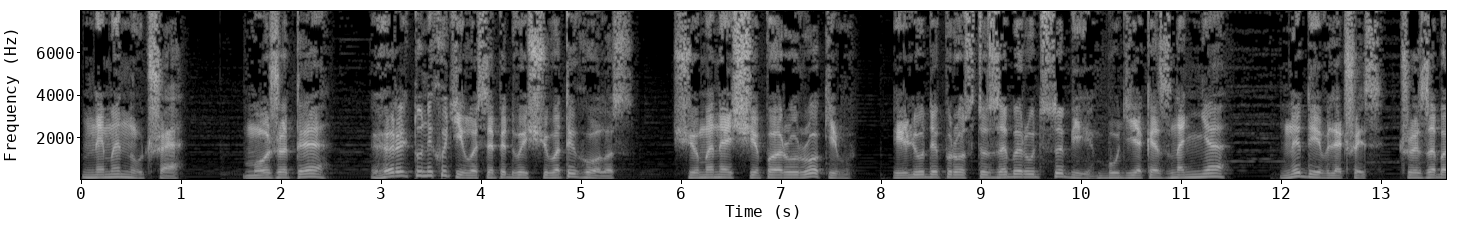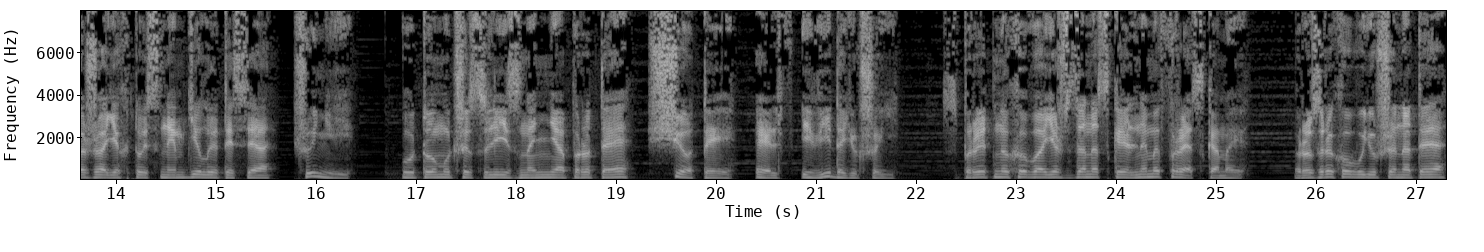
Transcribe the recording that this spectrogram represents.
Неминуче. Може, те? Геральту не хотілося підвищувати голос що мене ще пару років, і люди просто заберуть собі будь-яке знання, не дивлячись, чи забажає хтось ним ділитися, чи ні, у тому числі знання про те, що ти, ельф і відаючий, спритно ховаєш за наскельними фресками, розраховуючи на те,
